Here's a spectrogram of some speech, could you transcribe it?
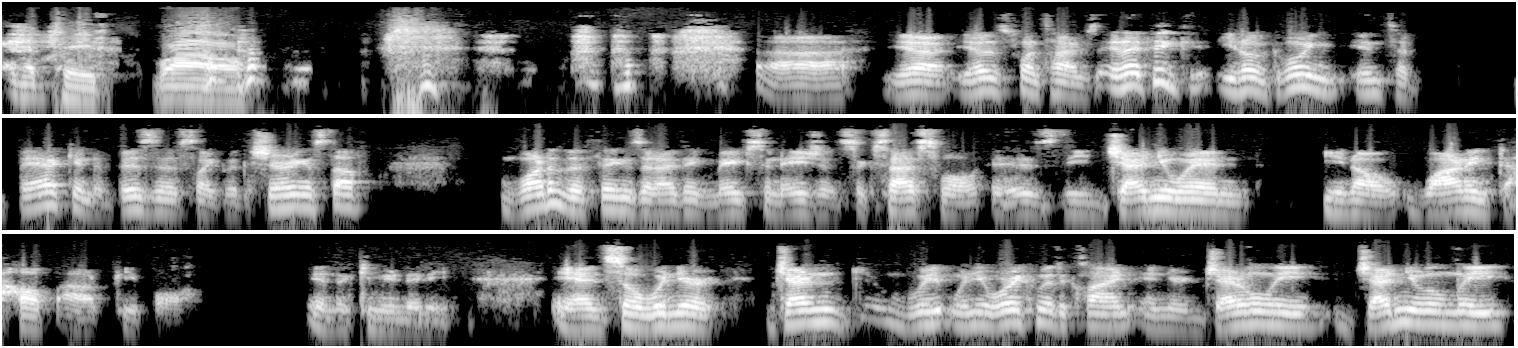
cassette tape. Wow. uh, yeah, yeah, it was fun times, and I think you know, going into back into business like with sharing and stuff. One of the things that I think makes an agent successful is the genuine, you know, wanting to help out people in the community. And so when you're gen- when you're working with a client and you're generally genuinely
